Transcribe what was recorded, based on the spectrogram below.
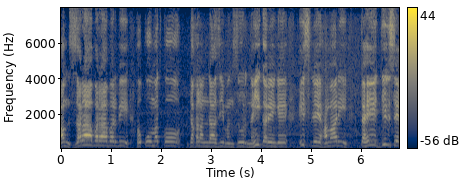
हम ज़रा बराबर भी हुकूमत को दखल अंदाजी मंजूर नहीं करेंगे इसलिए हमारी तहे दिल से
